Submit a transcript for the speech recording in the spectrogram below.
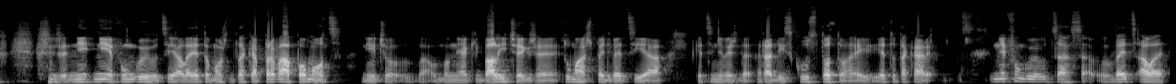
že nie, nie je fungujúci, ale je to možno taká prvá pomoc, niečo, alebo nejaký balíček, že tu máš 5 vecí a keď si nevieš rady, skús toto. Hej. Je to taká nefungujúca vec, ale,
